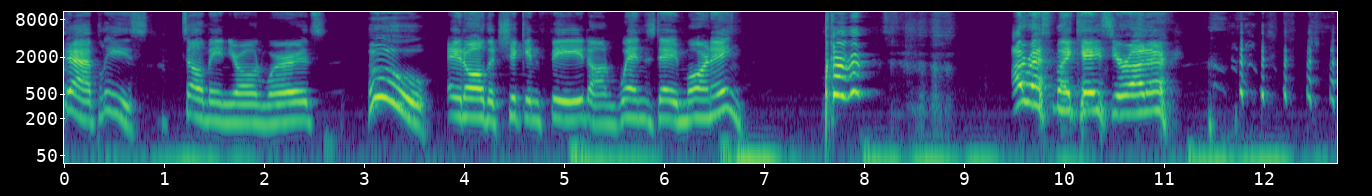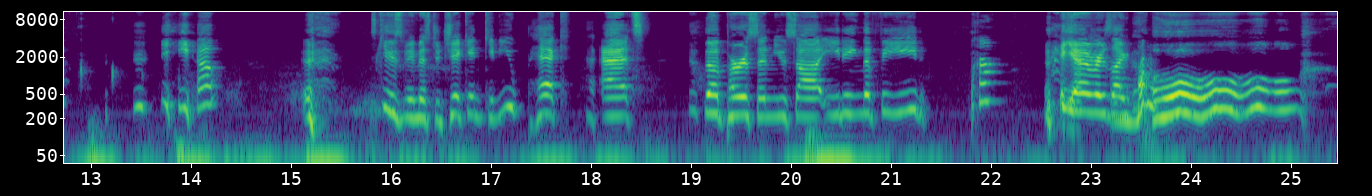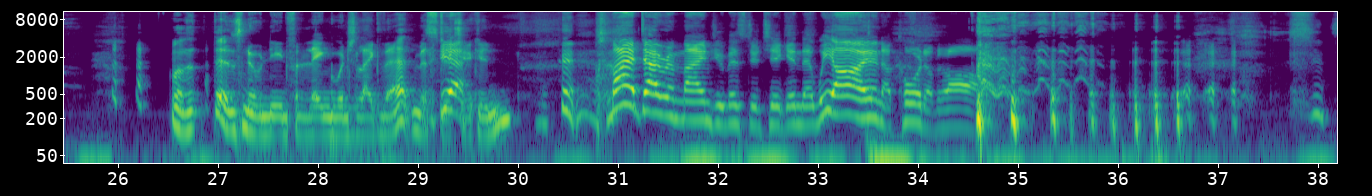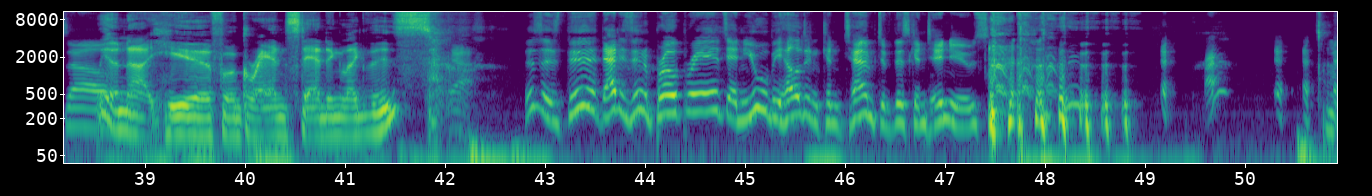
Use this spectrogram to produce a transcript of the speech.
yeah, please tell me in your own words. Who ate all the chicken feed on Wednesday morning? I rest my case, Your Honor. yep. Excuse me, Mr. Chicken. Can you peck at the person you saw eating the feed? yeah, everyone's like, oh. Well, there's no need for language like that, Mr. Yeah. Chicken. Might I remind you, Mr. Chicken, that we are in a court of law. so, We are not here for grandstanding like this. yeah. This is thi- that is inappropriate, and you will be held in contempt if this continues.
